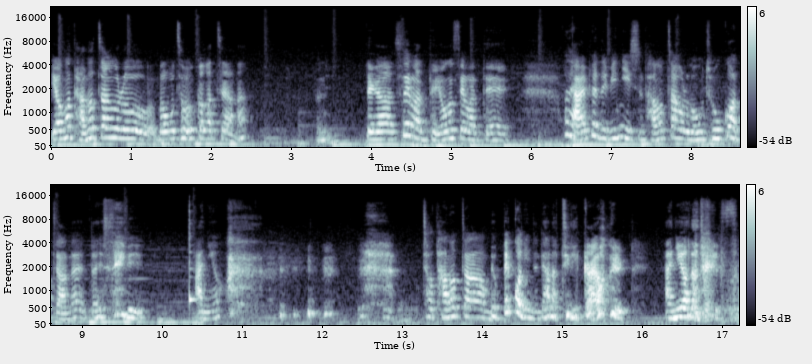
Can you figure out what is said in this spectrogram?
영어 단어장으로 너무 좋을 것 같지 않아? 아니. 내가 쌤한테 영어 쌤한테 근데 아이패드 미니 있으면 단어장으로 너무 좋을 것 같지 않아? 했더니 쌤이 아니요. 저 단어장 몇백 건 있는데 하나 드릴까요? 아니요 나도 그랬어.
